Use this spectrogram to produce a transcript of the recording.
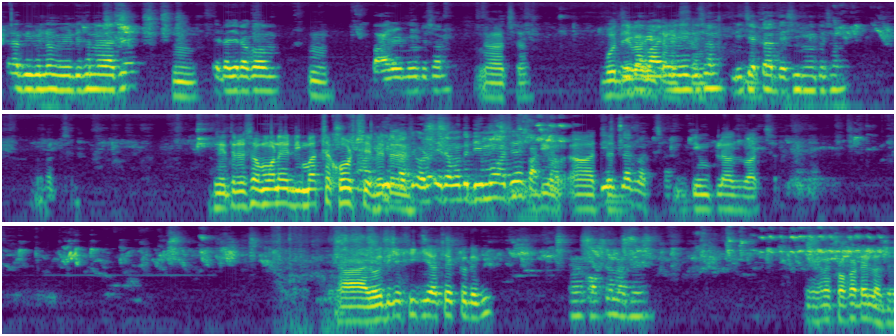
এটা বিভিন্ন মিউটেশনের আছে। হুম। এটা যেরকম হুম। বাইরের মিউটেশন। আচ্ছা। বদ্রি এটা বাইরের মিউটেশন নিচেরটা দেশি মিউটেশন। আচ্ছা। ভেতরে সব মানে ডিম বাচ্চা করছে ভেতরে। এটার মধ্যে ডিমও আছে বাচ্চা। আচ্ছা। ডিম প্লাস বাচ্চা। ডিম প্লাস বাচ্চা। আর ওইদিকে কি কি আছে একটু দেখি? ককটেল আছে। এখানে ককাটেল আছে।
